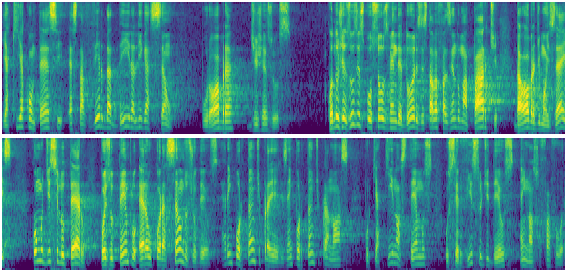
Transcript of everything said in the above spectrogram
E aqui acontece esta verdadeira ligação por obra de Jesus. Quando Jesus expulsou os vendedores, estava fazendo uma parte da obra de Moisés, como disse Lutero, pois o templo era o coração dos judeus, era importante para eles, é importante para nós, porque aqui nós temos o serviço de Deus em nosso favor.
